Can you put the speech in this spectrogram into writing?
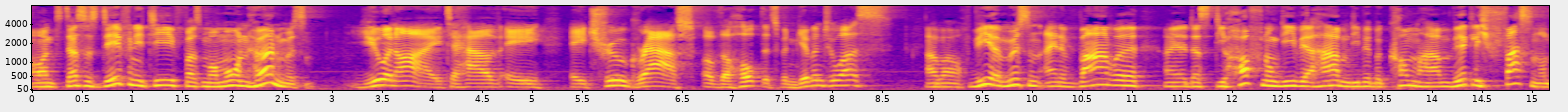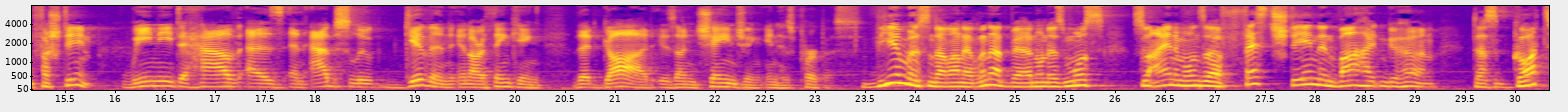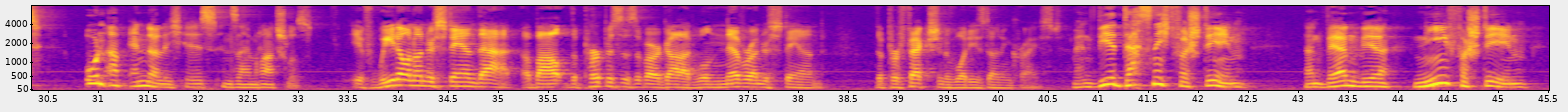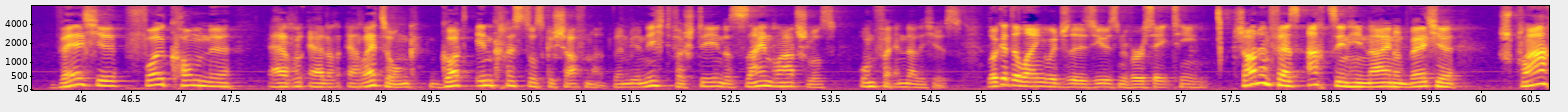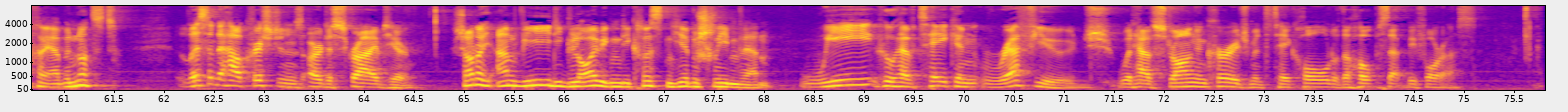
Und das ist definitiv, was Mormonen hören müssen. you and I to have a, a true grasp of the hope that's been given to us Aber auch wir müssen eine wahre, eine, dass die Hoffnung, die wir haben, die wir bekommen haben, wirklich fassen und verstehen. we need to have as an absolute given in our thinking that God is unchanging in his purpose. Wir müssen daran erinnert werden und es muss zu einem unserer feststehenden Wahrheiten gehören, dass Gott unabänderlich ist in seinem Ratschluss. If we don't understand that about the purposes of our God, we'll never understand the perfection of what he's done in Christ. Wenn wir das nicht verstehen, dann werden wir nie verstehen, welche vollkommene er er Errettung Gott in Christus geschaffen hat, wenn wir nicht verstehen, dass sein Ratschluss unveränderlich ist. Look at the language that is used in verse 18. Schaut in Vers 18 hinein und welche Sprache er benutzt. Listen to how Christians are described here. Schaut euch an, wie die Gläubigen, die Christen hier beschrieben werden. We who have taken refuge would have strong encouragement to take hold of the hope set before us.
